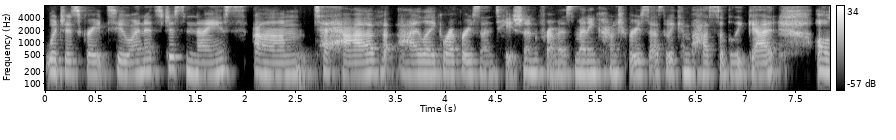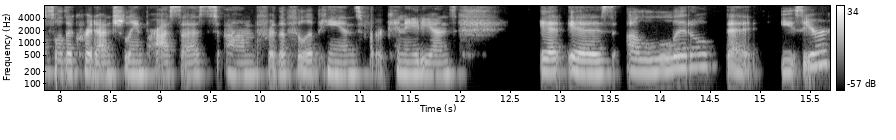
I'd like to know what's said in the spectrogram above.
which is great too. And it's just nice um, to have, I like representation from as many countries as we can possibly get. Also, the credentialing process um, for the Philippines, for Canadians. It is a little bit easier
